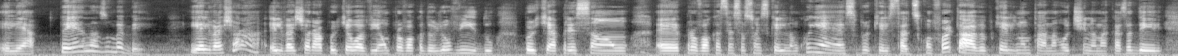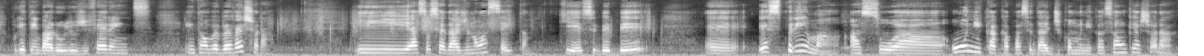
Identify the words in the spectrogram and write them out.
Ele é apenas um bebê e ele vai chorar. Ele vai chorar porque o avião provoca dor de ouvido, porque a pressão é, provoca sensações que ele não conhece, porque ele está desconfortável, porque ele não está na rotina na casa dele, porque tem barulhos diferentes. Então o bebê vai chorar. E a sociedade não aceita que esse bebê é, exprima a sua única capacidade de comunicação, que é chorar.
